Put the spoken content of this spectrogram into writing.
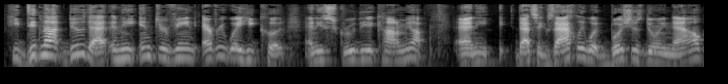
He did not do that, and he intervened every way he could, and he screwed the economy up. And he, that's exactly what Bush is doing now,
